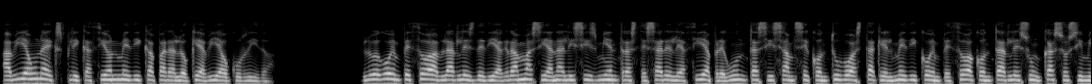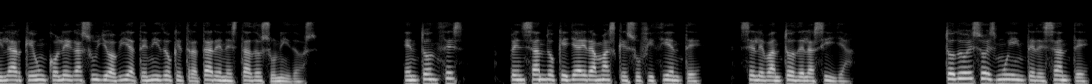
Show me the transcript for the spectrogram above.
Había una explicación médica para lo que había ocurrido. Luego empezó a hablarles de diagramas y análisis mientras Cesare le hacía preguntas y Sam se contuvo hasta que el médico empezó a contarles un caso similar que un colega suyo había tenido que tratar en Estados Unidos. Entonces, pensando que ya era más que suficiente, se levantó de la silla. Todo eso es muy interesante,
